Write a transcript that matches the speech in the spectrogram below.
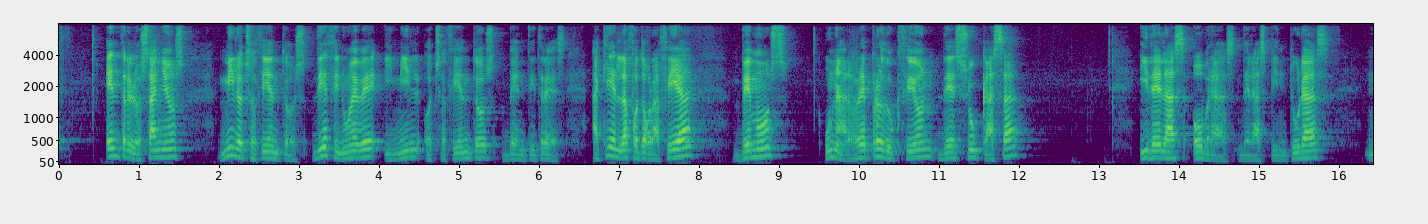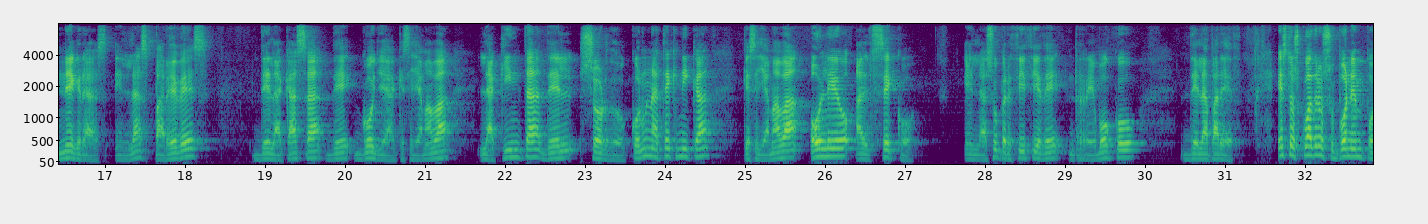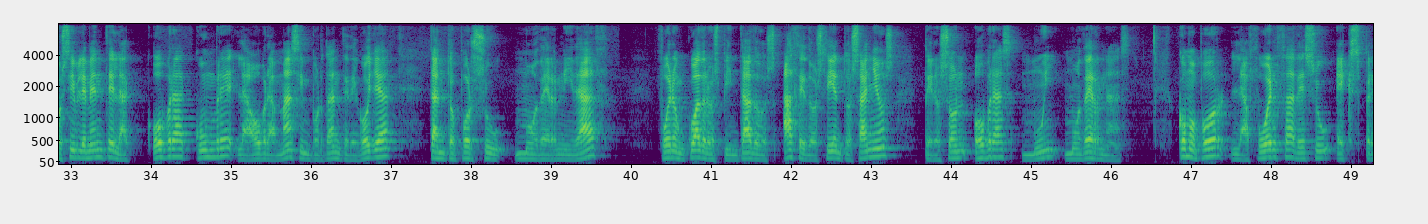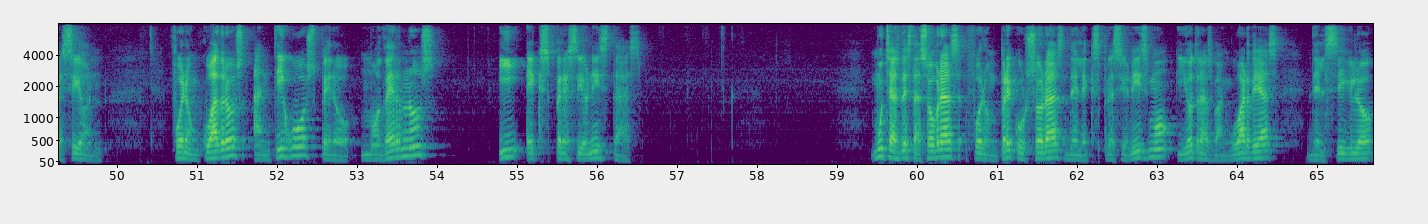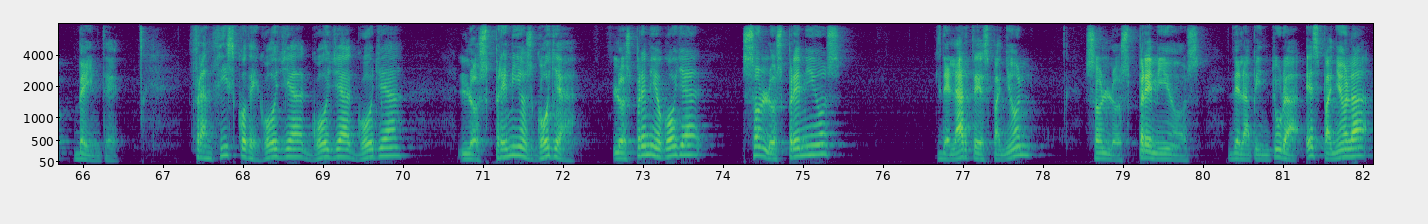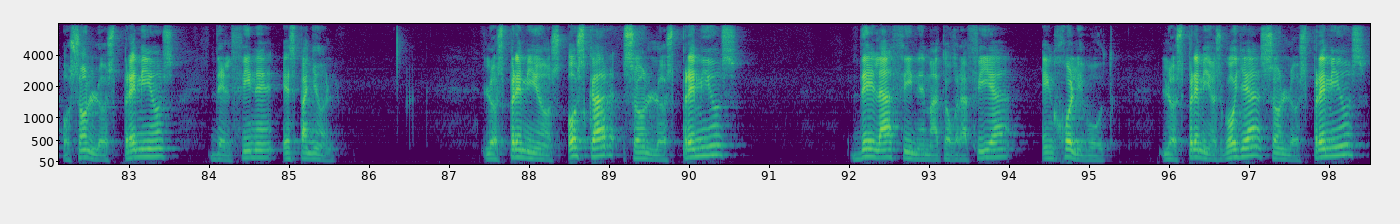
entre los años 1819 y 1823. Aquí en la fotografía vemos una reproducción de su casa y de las obras, de las pinturas negras en las paredes de la casa de Goya, que se llamaba La Quinta del Sordo, con una técnica que se llamaba óleo al seco en la superficie de revoco de la pared. Estos cuadros suponen posiblemente la obra cumbre, la obra más importante de Goya, tanto por su modernidad, fueron cuadros pintados hace 200 años, pero son obras muy modernas, como por la fuerza de su expresión. Fueron cuadros antiguos pero modernos y expresionistas. Muchas de estas obras fueron precursoras del expresionismo y otras vanguardias del siglo XX. Francisco de Goya, Goya, Goya, los premios Goya. Los premios Goya son los premios del arte español, son los premios de la pintura española o son los premios del cine español. Los premios Oscar son los premios de la cinematografía en Hollywood. Los premios Goya son los premios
